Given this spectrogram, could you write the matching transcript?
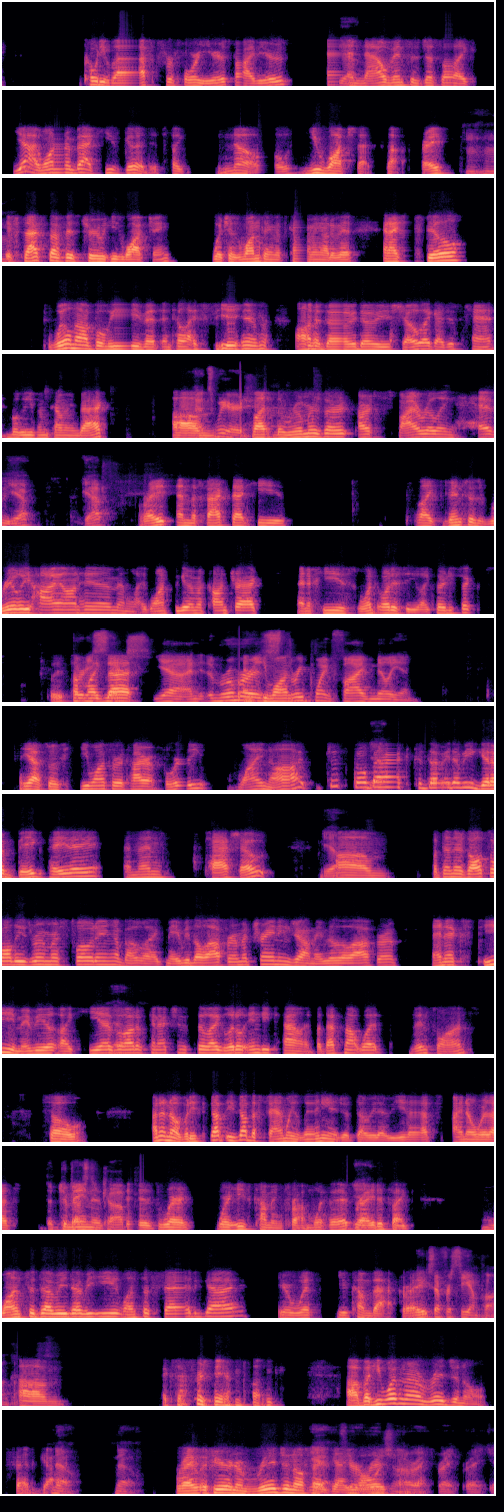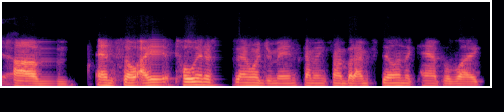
cody left for four years five years and, Yeah. now vince is just like yeah i want him back he's good it's like no you watch that stuff right Mhm. if that stuff is true, he's watching, which is one thing that's coming out of it. And I still will not believe it until I see him on a WWE show. Like I just can't believe him coming back. Um, That's weird. But the rumors are are spiraling heavy, Yep. Yep. Right? And the fact that he's like Vince is really high on him and like wants to give him a contract. And if he's what what is he like 36, something like that? Yeah, and the rumor And is wants- 3.5 million. Yeah. So if he wants to retire at 40, why not just go Yeah. back to WWE, get a big payday, and then cash out? Yeah. Um, but then there's also all these rumors floating about like maybe they'll offer him a training job, maybe they'll offer him NXT, maybe like he has Yeah. a lot of connections to like little indie talent, but that's not what Vince wants. So I don't know, but he's got he's got the family lineage of WWE. That's I know where that's the Jermaine is, Cup. is where where he's coming from with it, Yeah. right? It's like once a WWE, once a Fed guy, you're with you come back, right? Except for CM Punk. um, except for CM Punk. Uh, but he wasn't an original Fed guy, no, no. Right? If you're an original Yeah, guy, you you're always original. right, right, right. Yeah. Um, and so I totally understand where Jermaine's coming from, but I'm still in the camp of like,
